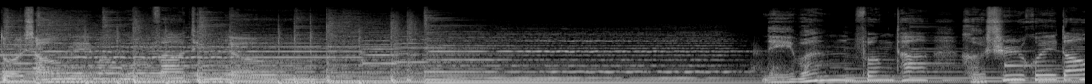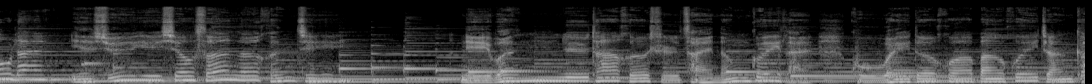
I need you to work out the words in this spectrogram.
多少美梦何时会到来？也许已消散了痕迹。你问雨，它何时才能归来？枯萎的花瓣会展开。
